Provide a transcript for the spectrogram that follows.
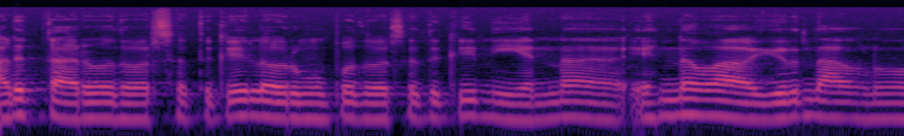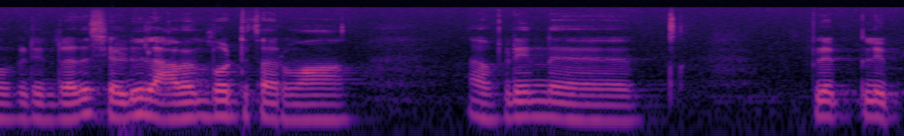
அடுத்த அறுபது வருஷத்துக்கு இல்லை ஒரு முப்பது வருஷத்துக்கு நீ என்ன என்னவா இருந்தாகணும் அப்படின்றத ஷெடியூல் அவன் போட்டு தருவான். அப்படின்னு ப்ளிப் ப்ளிப்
